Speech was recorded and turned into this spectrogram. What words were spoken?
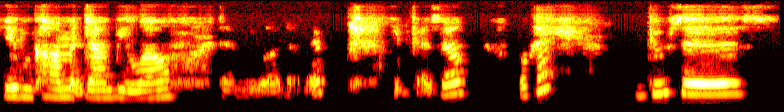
you can comment down below. Down below, down there. You guys know. Okay. Deuces.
